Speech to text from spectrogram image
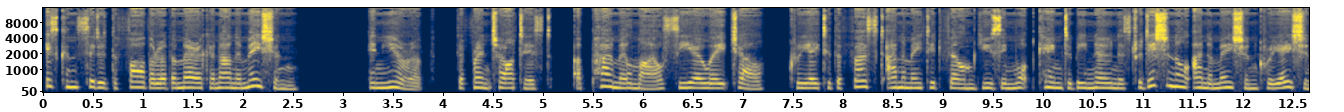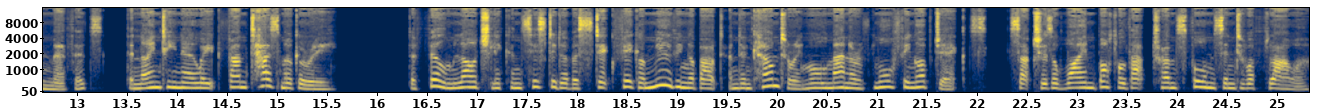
is considered the father of American animation. In Europe, the French artist, Epermille Cohl, created the first animated film using what came to be known as traditional animation creation methods, the 1908 Phantasmagorie. The film largely consisted of a stick figure moving about and encountering all manner of morphing objects, such as a wine bottle that transforms into a flower.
